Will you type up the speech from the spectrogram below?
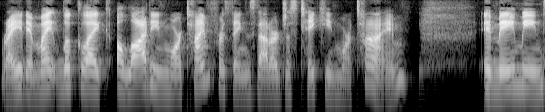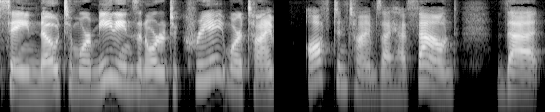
right? It might look like allotting more time for things that are just taking more time. It may mean saying no to more meetings in order to create more time. Oftentimes, I have found that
